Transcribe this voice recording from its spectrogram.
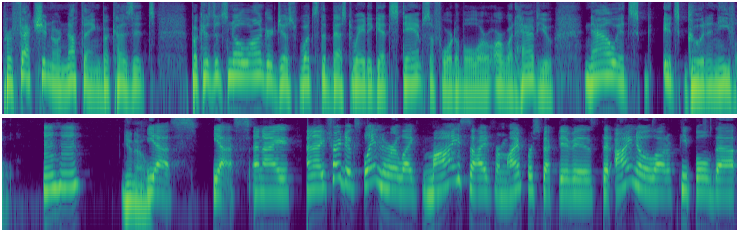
perfection or nothing because it's because it's no longer just what's the best way to get stamps affordable or or what have you. Now it's it's good and evil. Mhm. You know. Yes. Yes. And I and I tried to explain to her like my side from my perspective is that I know a lot of people that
